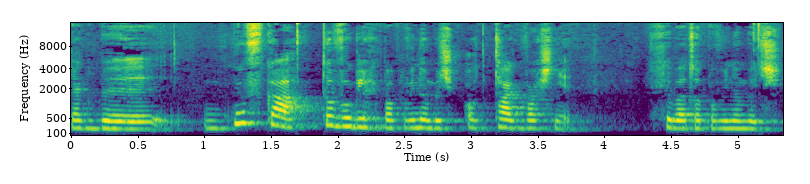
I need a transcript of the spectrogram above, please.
jakby główka. To w ogóle chyba powinno być o tak właśnie. Chyba to powinno być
